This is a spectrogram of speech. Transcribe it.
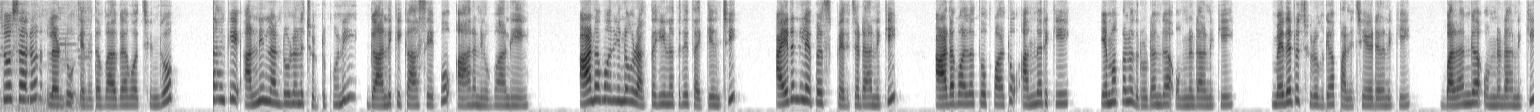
చూసారా లడ్డు ఎంత బాగా వచ్చిందో? అలాగే అన్ని లడ్డూలను చుట్టుకొని గాలికి కాసేపు ఆరనివ్వాలి. ఆడవారిలో రక్తహీనతని తగ్గించి ఐరన్ లెవెల్స్ పెంచడానికి ఆడవాళ్ళతో పాటు అందరికీ ఎముకలు దృఢంగా ఉండడానికి మెదడు చురుగ్గా పనిచేయడానికి బలంగా ఉండడానికి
